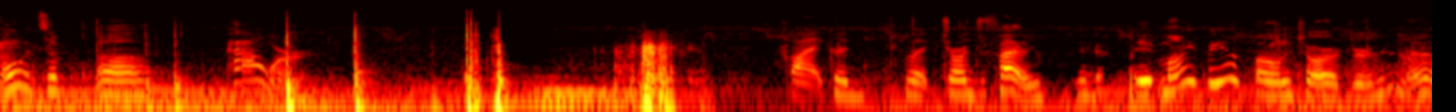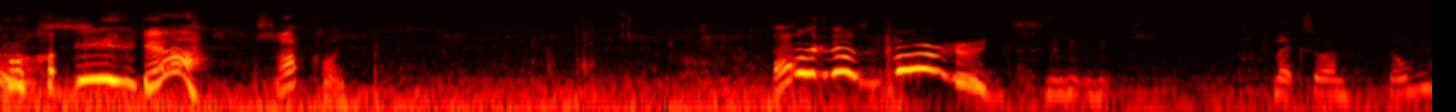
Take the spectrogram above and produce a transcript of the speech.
Oh, it's a uh, power. If I could like charge a phone. It might be a phone charger. Who knows? yeah, exactly. Oh, look at those birds! Make sure I'm filming.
